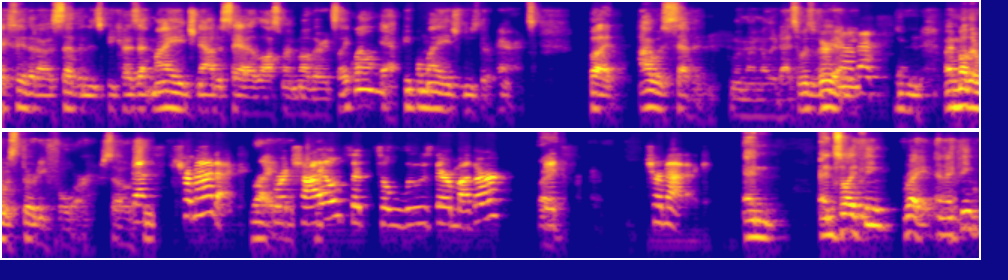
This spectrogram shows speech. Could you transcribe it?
I say that i was seven is because at my age now to say i lost my mother it's like well yeah people my age lose their parents. But i was seven when my mother died. So it was very no, my mother was 34 so that's she, traumatic right for a child to, to lose their mother. Right. it's traumatic. And and so i think right and i think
